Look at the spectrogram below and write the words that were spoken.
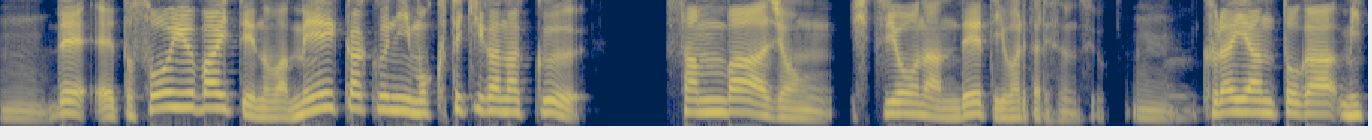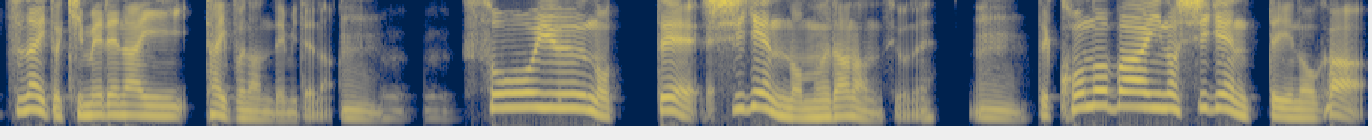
うん。で、えっと、そういう場合っていうのは明確に目的がなく3バージョン必要なんでって言われたりするんですよ。うん。クライアントが3つないと決めれないタイプなんでみたいな。うんそういうのって資源の無駄なんですよね。うん。で、この場合の資源っていうのが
